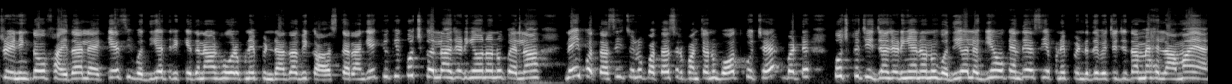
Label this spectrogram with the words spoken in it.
ਟ੍ਰੇਨਿੰਗ ਤੋਂ ਫਾਇਦਾ ਲੈ ਕੇ ਅਸੀਂ ਵਧੀਆ ਤਰੀਕੇ ਦੇ ਨਾਲ ਹੋਰ ਆਪਣੇ ਪਿੰਡਾਂ ਦਾ ਵਿਕਾਸ ਕਰਾਂਗੇ ਕਿਉਂਕਿ ਕੁਝ ਗੱਲਾਂ ਜਿਹੜੀਆਂ ਉਹਨਾਂ ਨੂੰ ਪਹਿਲਾਂ ਨਹੀਂ ਪਤਾ ਸੀ, ਚਲੋ ਪਤਾ ਸਰਪੰਚਾਂ ਨੂੰ ਬਹੁਤ ਕੁਝ ਹੈ ਬਟ ਕੁਝ ਕੁ ਚੀਜ਼ਾਂ ਜਿਹੜੀਆਂ ਇਹਨਾਂ ਨੂੰ ਵਧੀਆ ਲੱਗੀਆਂ, ਉਹ ਕਹਿੰਦੇ ਅਸੀਂ ਆਪਣੇ ਪਿੰਡ ਦੇ ਵਿੱਚ ਜਿੱਦਾਂ ਮਹਿਲਾਵਾਂ ਆ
